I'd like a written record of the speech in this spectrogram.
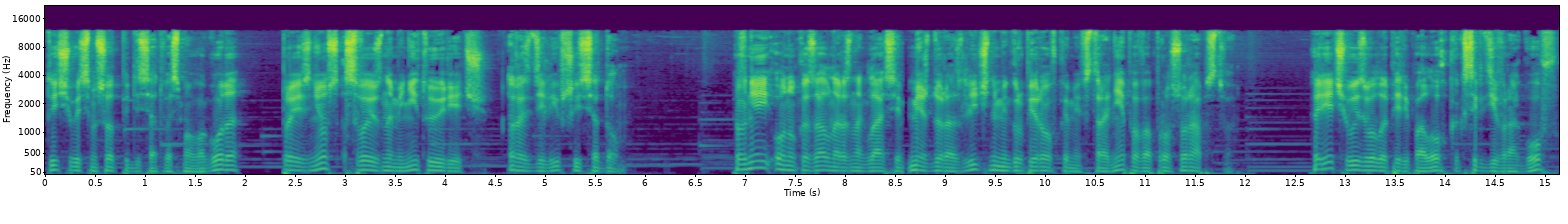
1858 года произнес свою знаменитую речь «Разделившийся дом». В ней он указал на разногласия между различными группировками в стране по вопросу рабства. Речь вызвала переполох как среди врагов,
